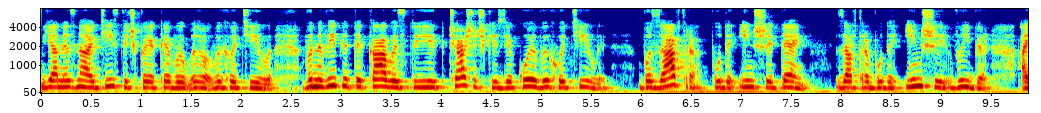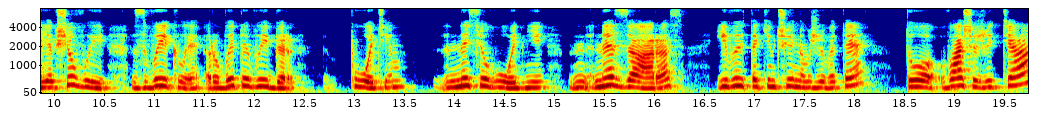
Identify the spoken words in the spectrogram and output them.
я не знаю, тістечко, яке ви, ви хотіли. Ви не вип'єте кави з тієї чашечки, з якої ви хотіли. Бо завтра буде інший день, завтра буде інший вибір. А якщо ви звикли робити вибір потім, не сьогодні, не зараз, і ви таким чином живете. То ваше життя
